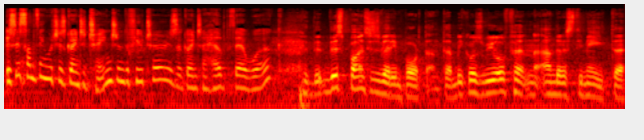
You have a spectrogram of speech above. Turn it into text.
Is this something which is going to change in the future? Is it going to help their work? This point is very important uh, because we often underestimate uh,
